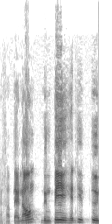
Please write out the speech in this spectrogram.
นะครับแต่น้องหนึ่งปีเห็นที่อื่น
